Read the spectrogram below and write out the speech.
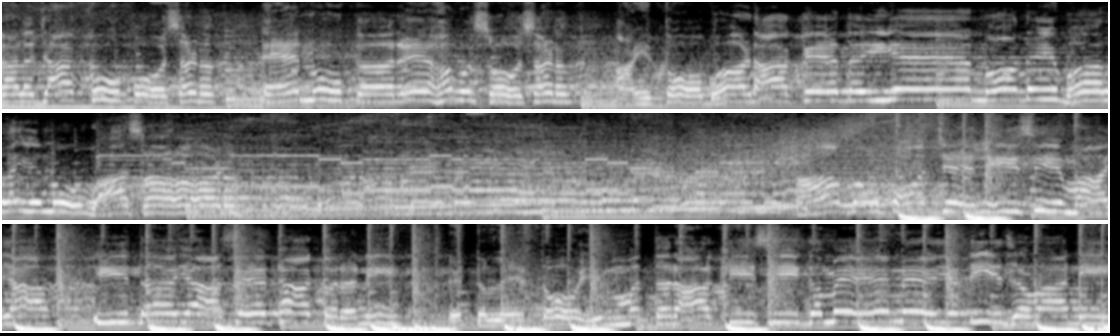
જેના કાળજા કુપોષણ એનું કરે હવ શોષણ. અહીં તો ભડાકે દઈએ, નો દઈ ભલઈનું ભાષણ પહોંચેલી સી માયા, ઈ દયા છે ઠાકરની એટલે તો હિંમત રાખી સી ગમે ને યડી જવાની.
